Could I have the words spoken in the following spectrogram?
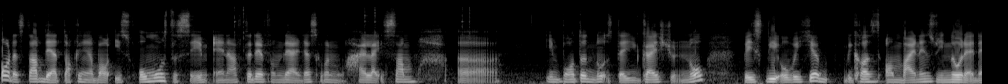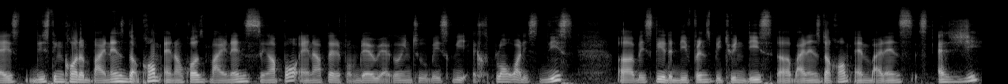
all the stuff they are talking about is almost the same. And after that from there i just want to highlight some uh important notes that you guys should know basically over here because on Binance we know that there is this thing called the Binance.com and of course Binance Singapore and after that from there we are going to basically explore what is this uh, basically the difference between this uh, Binance.com and Binance SG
